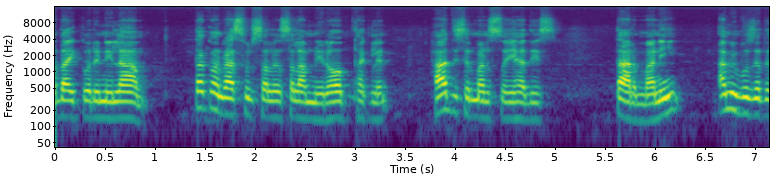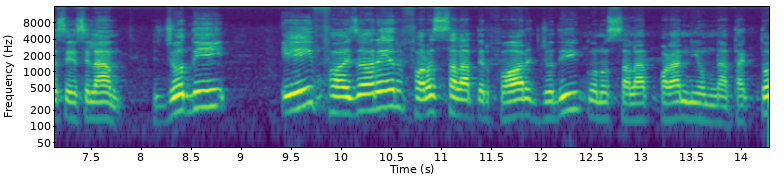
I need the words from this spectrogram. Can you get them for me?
আদায় করে নিলাম। তখন রাসুল সাল্লাহ সাল্লাম নীরব থাকলেন। হাদিসের মান সহি হাদিস। তার মানি, আমি বুঝাতে চেয়েছিলাম, যদি এই ফজরের ফরজ সালাতের পর যদি কোনো সালাত পড়ার নিয়ম না থাকতো,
